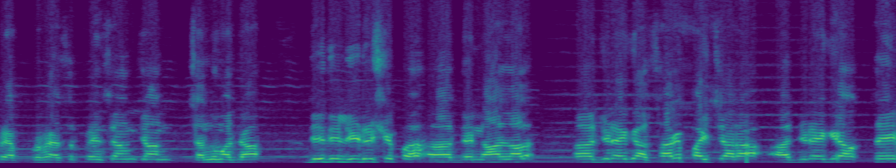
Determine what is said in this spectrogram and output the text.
professor Prince Singh Chand Chandumajra ji ਦੀ ਲੀਡਰਸ਼ਿਪ ਦੇ ਨਾਲ ਨਾਲ ਜਿਹੜਾ ਹੈਗਾ ਸਾਰੇ ਭਾਈਚਾਰਾ ਅ, ਜਿਹੜਾ ਹੈਗਾ ਉੱਥੇ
